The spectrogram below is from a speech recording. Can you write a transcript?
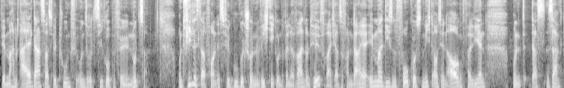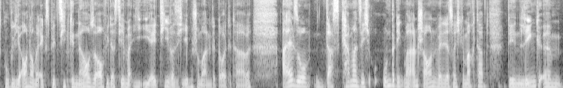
wir machen all das, was wir tun, für unsere Zielgruppe, für den Nutzer. Und vieles davon ist für Google schon wichtig und relevant und hilfreich. Also von daher immer diesen Fokus nicht aus den Augen verlieren. Und das sagt Google hier auch nochmal explizit, genauso auch wie das Thema EEAT, was ich eben schon mal angedeutet habe. Also das kann man sich unbedingt mal anschauen, wenn ihr das noch nicht gemacht habt. Den Link ähm,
